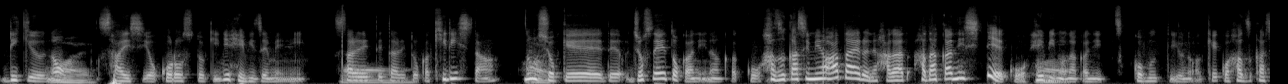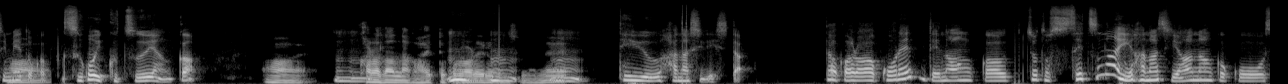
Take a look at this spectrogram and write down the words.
利休のはい。妻子を殺すときに蛇攻めにされてたりとか、キリシタンのはい処刑で女性とかになんかこう恥ずかしめを与えるねは裸にしてこう蛇の中に突っ込むっていうのは結構恥ずかしめとかすごい苦痛やんか。はうんい。体の中入ってこられるんですもんね。うん、っていう話でした。だからこれってなんかちょっと切ない話やなんかこう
